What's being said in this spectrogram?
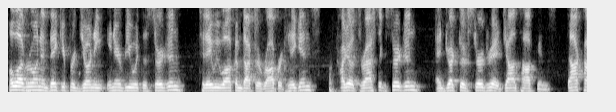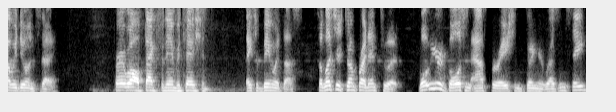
Hello, everyone, and thank you for joining Interview with the Surgeon. Today, we welcome Dr. Robert Higgins, cardiothoracic surgeon and director of surgery at Johns Hopkins. Doc, how are we doing today? Very well. Thanks for the invitation. Thanks for being with us. So let's just jump right into it. What were your goals and aspirations during your residency,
